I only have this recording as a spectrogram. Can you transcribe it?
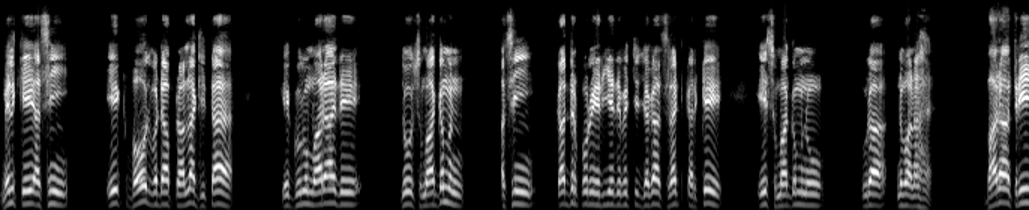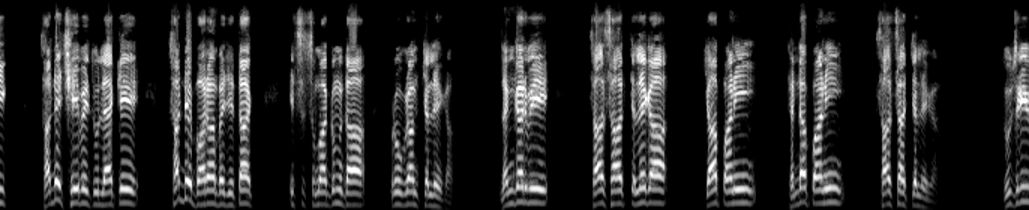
ਮਿਲ ਕੇ ਅਸੀਂ ਇੱਕ ਬਹੁਤ ਵੱਡਾ ਉਪਰਾਲਾ ਕੀਤਾ ਹੈ ਕਿ ਗੁਰੂ ਮਹਾਰਾਜ ਦੇ ਜੋ ਸਮਾਗਮ ਅਸੀਂ ਕਾਦਰਪੁਰ ਏਰੀਏ ਦੇ ਵਿੱਚ ਜਗ੍ਹਾ ਸਿਲੈਕਟ ਕਰਕੇ ਇਸ ਸਮਾਗਮ ਨੂੰ ਪੂਰਾ ਨਿਭਾਉਣਾ ਹੈ। 12 ਤਰੀਕ 6:30 ਵਜੇ ਤੋਂ ਲੈ ਕੇ 12:30 ਵਜੇ ਤੱਕ ਇਸ ਸਮਾਗਮ ਦਾ ਪ੍ਰੋਗਰਾਮ ਚੱਲੇਗਾ। ਲੰਗਰ ਵੀ ਸਾਥ ਸਾਥ ਚੱਲੇਗਾ, ਚਾਹ ਪਾਣੀ, ਠੰਡਾ ਪਾਣੀ ਸਾਥ ਸਾਥ ਚੱਲੇਗਾ। ਦੂਸਰੀ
